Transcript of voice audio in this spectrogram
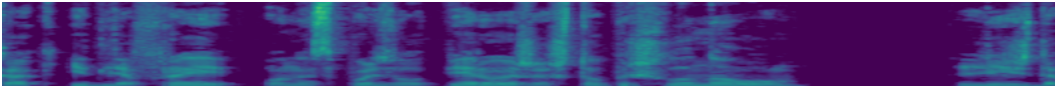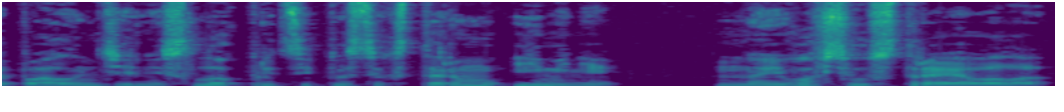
Как и для Фрей, он использовал первое же, что пришло на ум. Лишь дополнительный слог прицепился к старому имени, но его все устраивало.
